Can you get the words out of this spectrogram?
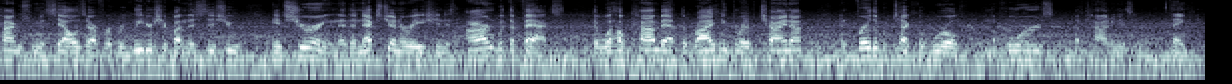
Congresswoman Salazar for her leadership on this issue, ensuring that the next generation is armed with the facts that will help combat the rising threat of China and further protect the world from the horrors of communism. Thank you.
